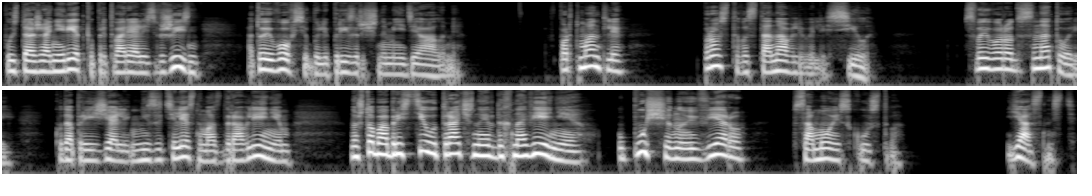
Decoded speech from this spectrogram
пусть даже они редко притворялись в жизнь, а то и вовсе были призрачными идеалами. В портмантле просто восстанавливали силы. Своего рода санаторий, куда приезжали не за телесным оздоровлением, но чтобы обрести утраченное вдохновение, упущенную веру в само искусство. Ясность,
